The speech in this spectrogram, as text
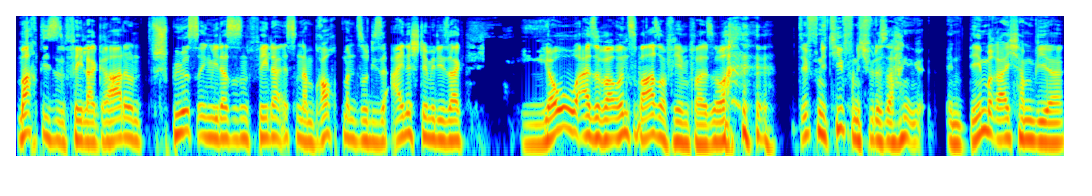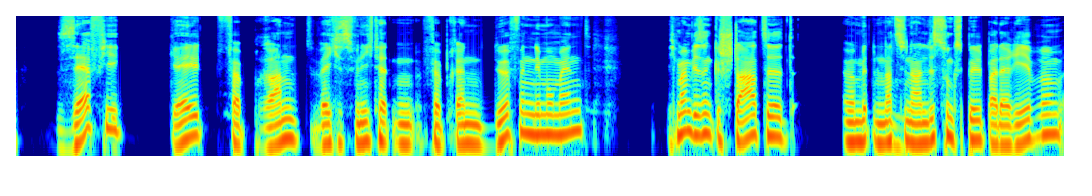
mach diesen Fehler gerade und spürst irgendwie, dass es ein Fehler ist. Und dann braucht man so diese eine Stimme, die sagt, yo, also bei uns war es auf jeden Fall so. Definitiv. Und ich würde sagen, in dem Bereich haben wir sehr viel Geld verbrannt, welches wir nicht hätten verbrennen dürfen in dem Moment. Ich meine, wir sind gestartet äh, mit einem nationalen Listungsbild bei der Rewe.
